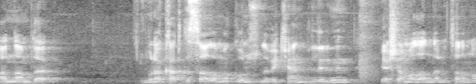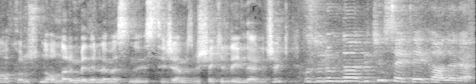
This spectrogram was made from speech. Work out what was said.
anlamda buna katkı sağlamak konusunda ve kendilerinin yaşam alanlarını tanımlamak konusunda onların belirlemesini isteyeceğimiz bir şekilde ilerleyecek. Bu durumda bütün STK'lara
